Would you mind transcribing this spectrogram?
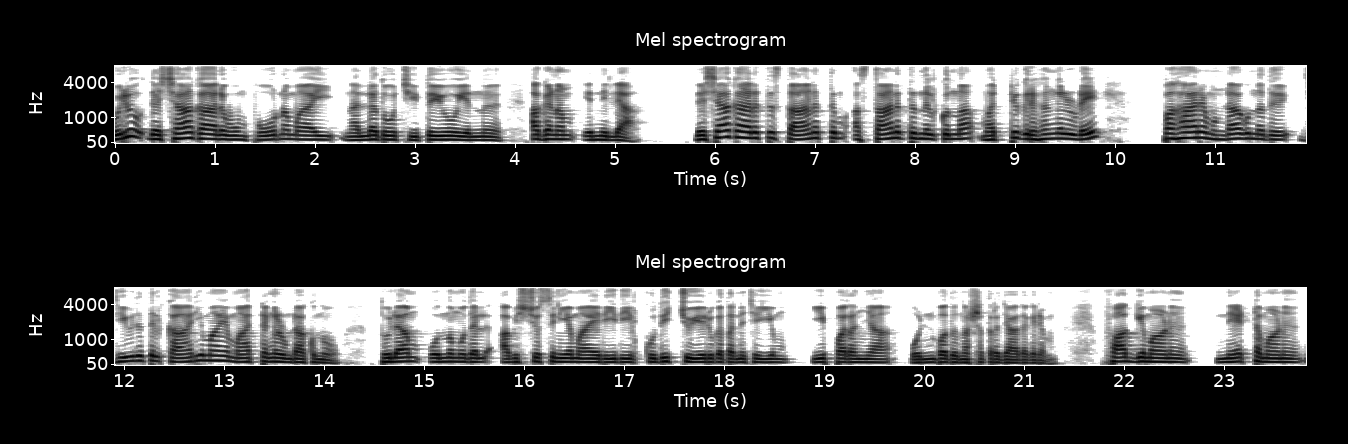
ഒരു ദശാകാലവും പൂർണമായി നല്ലതോ ചീത്തയോ എന്ന് അകണം എന്നില്ല. ദശാകാലത്ത് സ്ഥാനത്തും അസ്ഥാനത്തും നിൽക്കുന്ന മറ്റു ഗ്രഹങ്ങളുടെ ഉപഹാരമുണ്ടാകുന്നത് ജീവിതത്തിൽ കാര്യമായ മാറ്റങ്ങൾ ഉണ്ടാക്കുന്നു. തുലാം ഒന്നു മുതൽ അവിശ്വസനീയമായ രീതിയിൽ കുതിച്ചുയരുക തന്നെ ചെയ്യും ഈ പറഞ്ഞ ഒൻപത് നക്ഷത്ര ജാതകരം ഭാഗ്യമാണ് നേട്ടമാണ്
